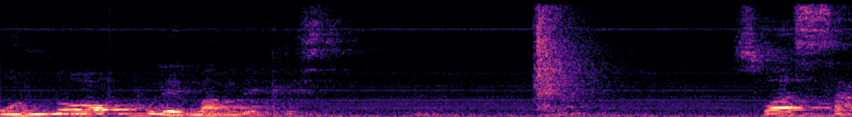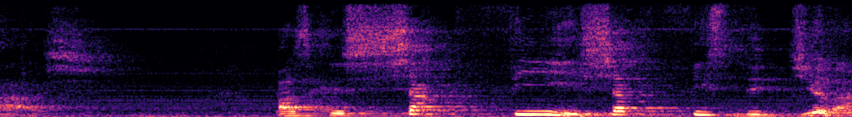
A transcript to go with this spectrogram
honore tous les membres de Christ. Sois sage. Parce que chaque fille, chaque fils de Dieu là,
